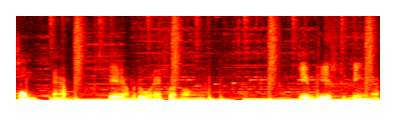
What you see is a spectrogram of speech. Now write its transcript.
คมนะครับโอเคเดี๋ยวมาดูในส่วนของ เกมพีสนิดนึงครับ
